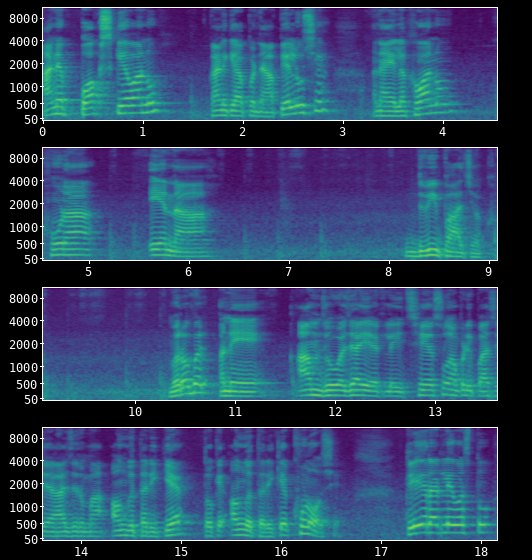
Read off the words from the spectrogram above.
આને પક્ષ કહેવાનું, કારણ કે આપણને આપેલું છે. અને અહીં લખવાનું, ખૂણા એના દ્વિભાજક. બરાબર? અને આમ જોવા જઈએ એટલે છે શું? આપણી પાસે હાજરમાં અંગ તરીકે, તો કે અંગ તરીકે ખૂણો છે. ક્લિયર આટલી વસ્તુ?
